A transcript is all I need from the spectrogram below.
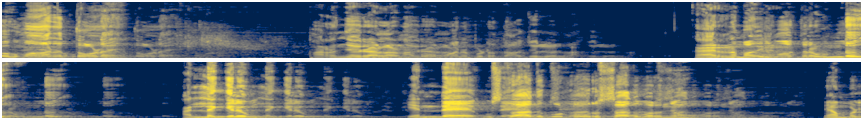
ബഹുമാനത്തോടെ പറഞ്ഞ ഒരാളാണ് ബഹുമാനപ്പെട്ട താജുലുള്ള കാരണം അതിന് മാത്രം ഉണ്ട്. അല്ലെങ്കിലും എന്റെ ഉസ്താദ് കൊട്ടൂർ ഉസ്താദ് പറഞ്ഞു നമ്മൾ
